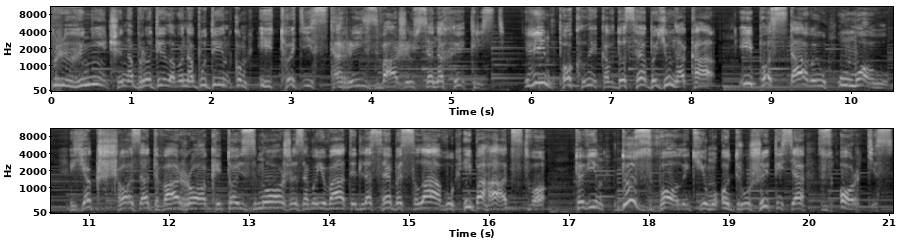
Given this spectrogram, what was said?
пригнічена бродила вона будинком, і тоді старий зважився на хитрість. Він покликав до себе юнака і поставив умову. Якщо за два роки той зможе завоювати для себе славу і багатство, то він дозволить йому одружитися з Ортіс.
